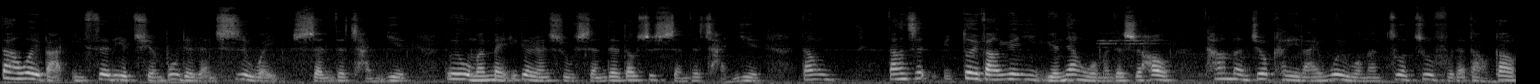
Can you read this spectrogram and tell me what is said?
大卫把以色列全部的人视为神的产业，对于我们每一个人属神的都是神的产业。当当这对方愿意原谅我们的时候，他们就可以来为我们做祝福的祷告，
